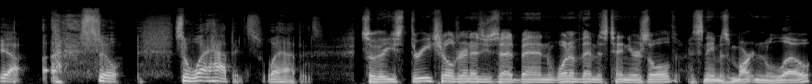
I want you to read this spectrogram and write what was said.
yeah. Uh, so so what happens? What happens? So these three children, as you said, Ben, one of them is 10 years old. His name is Marlon Lowe,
